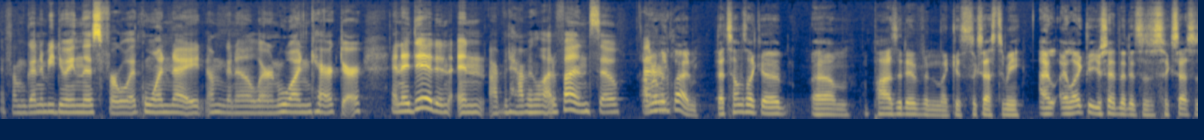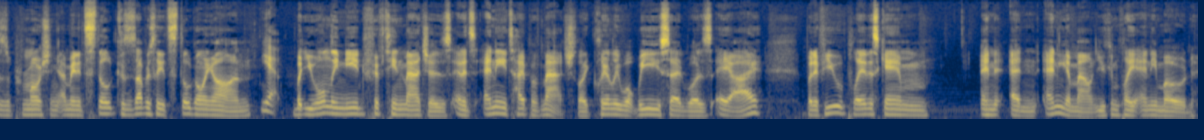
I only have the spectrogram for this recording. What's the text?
if i'm going to be doing this for like one night i'm going to learn one character and i did and, and i've been having a lot of fun so I'm really know. glad. That sounds like a, um, a positive and like a success to me. I, I like that you said that it's a success as a promotion. I mean, it's still because obviously it's still going on. Yeah. But you only need 15 matches, and it's any type of match. Like clearly, what we said was AI. But if you play this game in, in any amount, you can play any mode.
